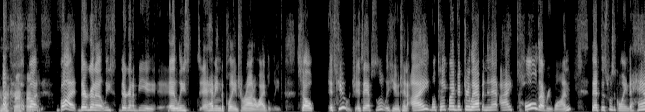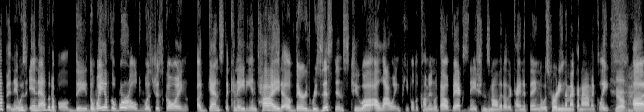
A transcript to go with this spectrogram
but but they're going to at least they're going to be at least having to play in Toronto, I believe. So it's huge. It's absolutely huge. And I will take my victory lap. And in that, I told everyone that this was going to happen. It was inevitable. The the way of the world was just going against the Canadian tide of their resistance to uh, allowing people to come in without vaccinations and all that other kind of thing. It was hurting them economically. Yep. Uh,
